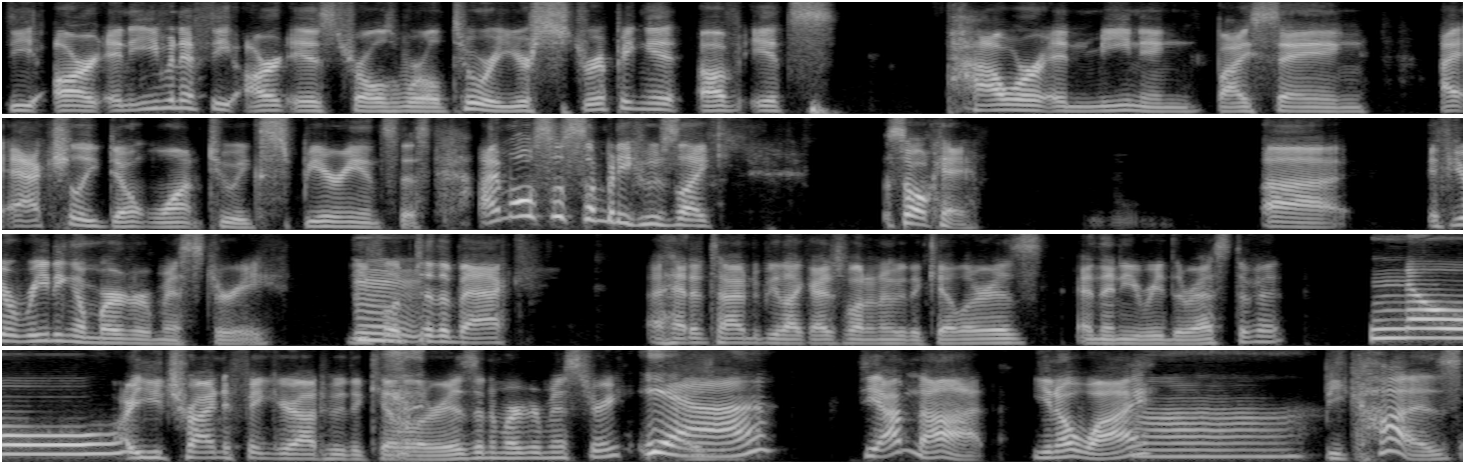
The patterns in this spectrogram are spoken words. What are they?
the art and even if the art is trolls world tour you're stripping it of its power and meaning by saying i actually don't want to experience this i'm also somebody who's like so okay uh if you're reading a murder mystery you flip Mm. to the back ahead of time to be like i just want to know who the killer is and then you read the rest of it no. are you trying to figure out who the killer is in a murder mystery? yeah. See, I'm not. You know why? Uh, because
